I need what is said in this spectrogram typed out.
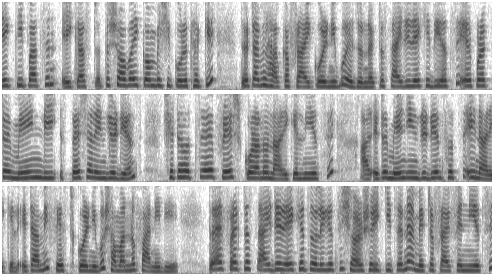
দেখতেই পাচ্ছেন এই কাজটা তো সবাই কম বেশি করে থাকে। তো এটা আমি হালকা ফ্রাই করে নিব এই জন্য একটা সাইডে রেখে দিয়েছি। এরপর একটা মেইনলি স্পেশাল ইনগ্রেডিয়েন্টস, সেটা হচ্ছে ফ্রেশ কোরানো নারিকেল নিয়েছে। আর এটার মেইন ইনগ্রেডিয়েন্টস হচ্ছে এই নারিকেল। এটা আমি ফেস্ট করে নিব সামান্য পানি দিয়ে। তো এরপর একটা সাইডে রেখে চলে গেছি সরাসরি কিচেনে। আমি একটা ফ্রাই প্যান নিয়েছি।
